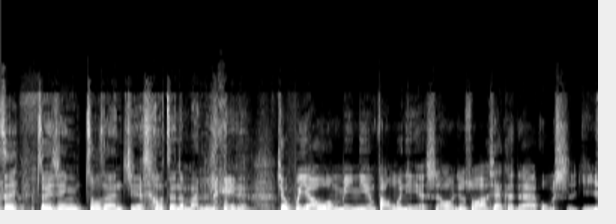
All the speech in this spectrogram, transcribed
这最近做专辑的时候真的蛮累的。就不要我明年访问你的时候，你就说哦，现在可能在五十一。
